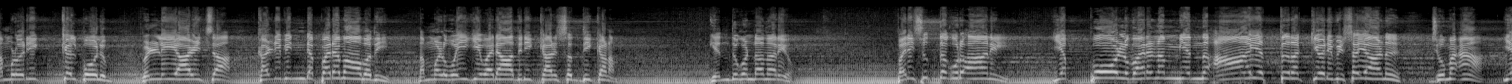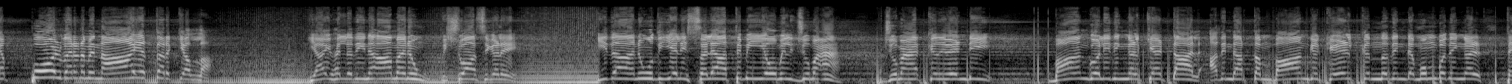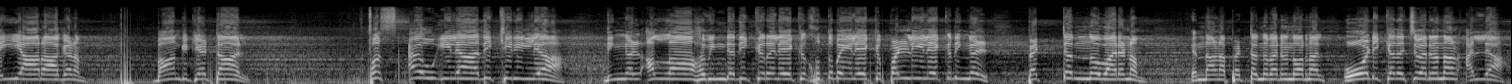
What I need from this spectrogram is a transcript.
നമ്മൾ ഒരിക്കൽ പോലും വെള്ളിയാഴ്ച കഴിവിന്റെ പരമാവധി നമ്മൾ വൈകി വരാതിരിക്കാൻ ശ്രദ്ധിക്കണം. എന്തുകൊണ്ടാണെന്നറിയോ? പരിശുദ്ധ ഖുർആാനിൽ എപ്പോൾ വരണം എന്ന് ആയത്തിറക്കിയ ഒരു വിഷയാണ് ജുമ. എപ്പോൾ വരണമെന്ന് ആയത്തിറക്കിയ അല്ല ആമനു വിശ്വാസികളെ ഇതാ നൂദിയ ലിസ്സലാത്തി മിൻ യൗമിൽ ജുമഅ ജുമഅക്ക് വേണ്ടി ബാങ്കൊലി നിങ്ങൾ കേട്ടാൽ അതിന്റെ അർത്ഥം ബാങ്ക് കേൾക്കുന്നതിന്റെ മുമ്പ് നിങ്ങൾ തയ്യാറാകണം. ബാങ്ക് കേട്ടാൽ. നിങ്ങൾ അള്ളാഹുവിന്റെ ദിക്കറിലേക്ക് ഖുത്ബയിലേക്ക് പള്ളിയിലേക്ക് നിങ്ങൾ പെട്ടെന്ന് വരണം. എന്താണ് പെട്ടെന്ന് വരണം എന്ന് പറഞ്ഞാൽ? ഓടിക്കതച്ച് വരണം എന്നാണ്. അല്ല.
